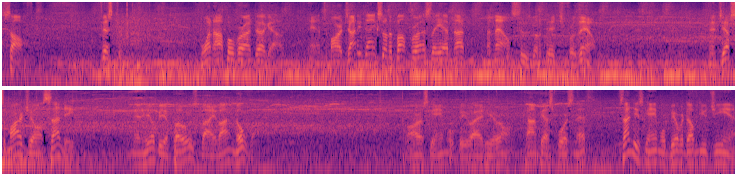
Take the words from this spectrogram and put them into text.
soft fister. One hop over our dugout. And tomorrow, Johnny Danks on the bump for us. They have not announced who's going to pitch for them. And Jeff Samardzija on Sunday, and he'll be opposed by Ivan Nova. Tomorrow's game will be right here on Comcast Sportsnet. Sunday's game will be over WGN.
